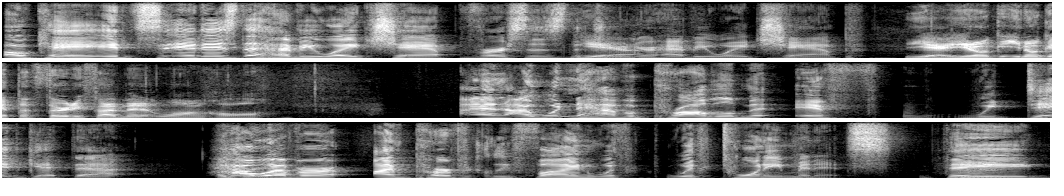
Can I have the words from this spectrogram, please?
okay, it's it is the heavyweight champ versus the Yeah. junior heavyweight champ. Yeah. You don't get you don't get the 35 minute long haul. And I wouldn't have a problem if we did get that. However, I'm perfectly fine with with 20 minutes. They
